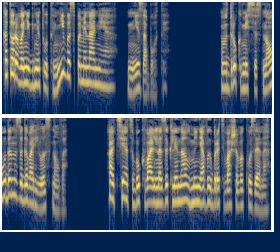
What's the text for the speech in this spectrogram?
которого не гнетут ни воспоминания, ни заботы. Вдруг миссис Сноуден заговорила снова. «Отец буквально заклинал меня выбрать вашего кузена.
